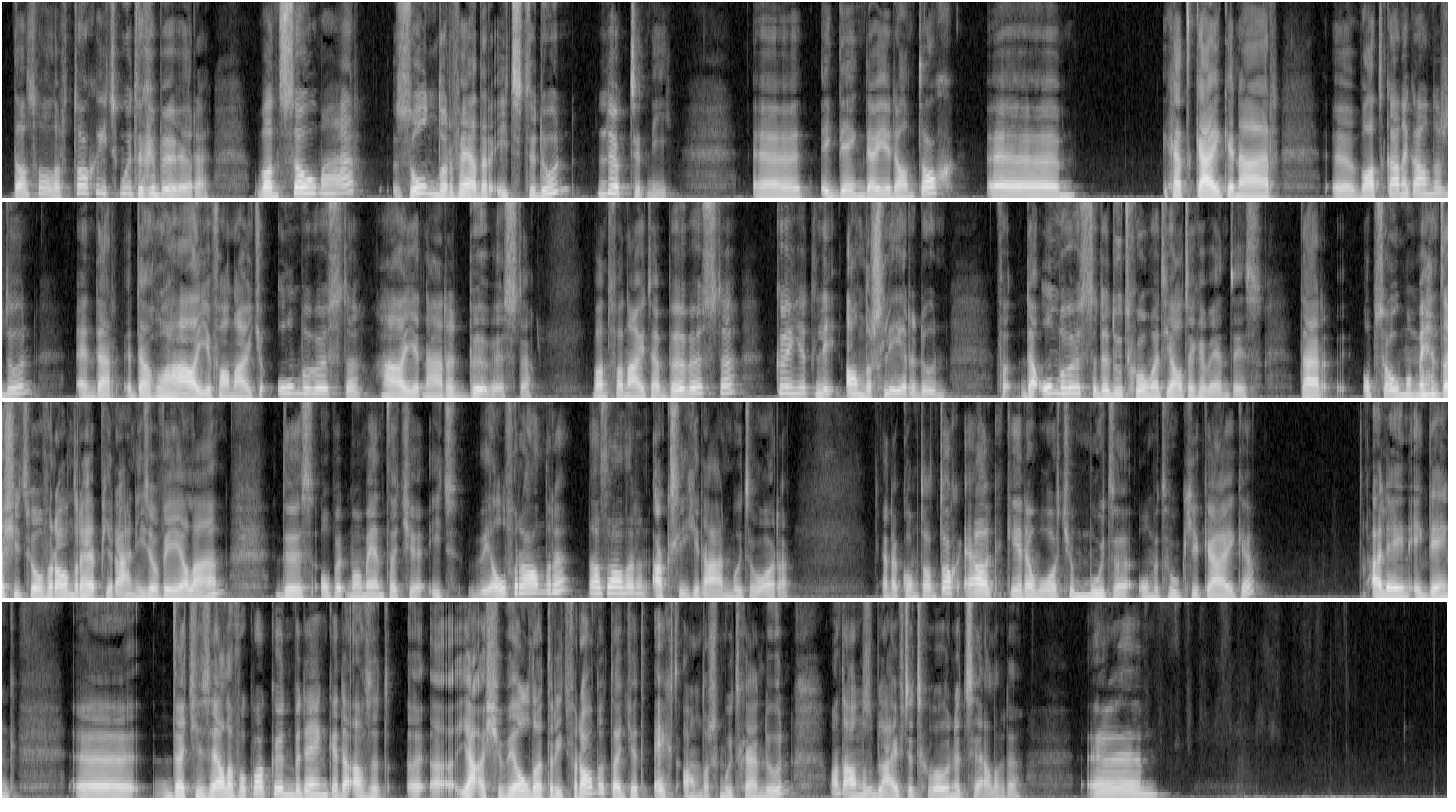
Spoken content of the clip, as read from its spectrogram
dan zal er toch iets moeten gebeuren. Want zomaar, zonder verder iets te doen, lukt het niet. Uh, ik denk dat je dan toch uh, gaat kijken naar wat kan ik anders doen. En daar, daar haal je vanuit je onbewuste, haal je naar het bewuste. Want vanuit het bewuste kun je het anders leren doen. Dat onbewuste, dat doet gewoon wat je altijd gewend is. Daar, op zo'n moment, als je iets wil veranderen, heb je daar niet zoveel aan. Dus op het moment dat je iets wil veranderen, dan zal er een actie gedaan moeten worden. En dan komt dan toch elke keer dat woordje moeten om het hoekje kijken. Alleen ik denk uh, dat je zelf ook wel kunt bedenken dat als, het, uh, uh, ja, als je wil dat er iets verandert, dat je het echt anders moet gaan doen. Want anders blijft het gewoon hetzelfde. Ehm,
